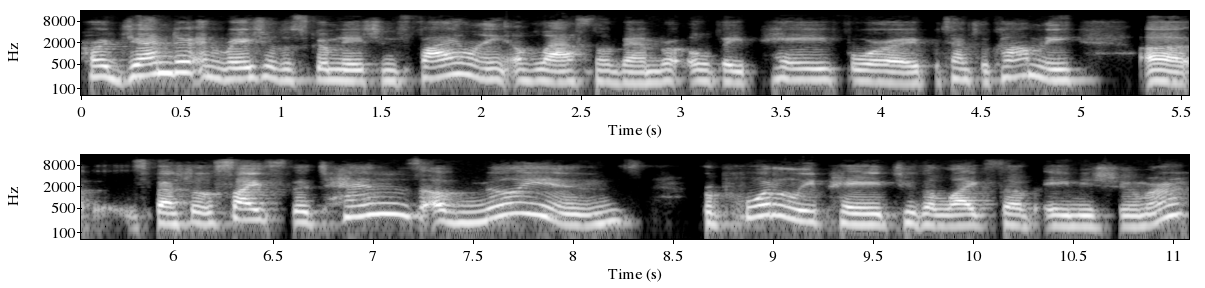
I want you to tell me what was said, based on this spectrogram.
Her gender and racial discrimination filing of last November over a pay for a potential comedy uh, special cites the tens of millions reportedly paid to the likes of Amy Schumer,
